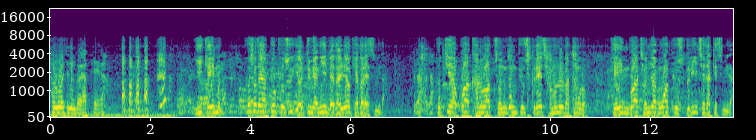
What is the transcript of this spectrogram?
젊어지는 것 같아요. 이 게임은 호서대학교 교수 12명이 매달려 개발했습니다. 복지학과 간호학 전공 교수들의 자문을 바탕으로 게임과 전자공학 교수들이 제작했습니다.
